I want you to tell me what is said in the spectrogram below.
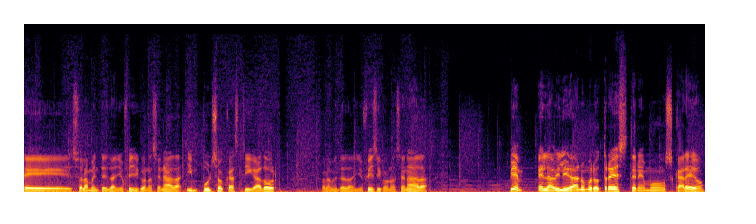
eh, solamente es daño físico, no hace nada. Impulso castigador, solamente daño físico, no hace nada. Bien, en la habilidad número 3 tenemos careo.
